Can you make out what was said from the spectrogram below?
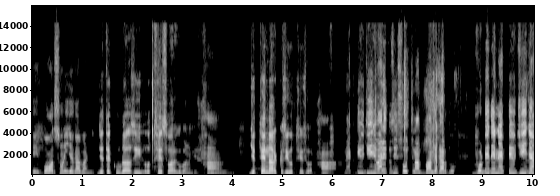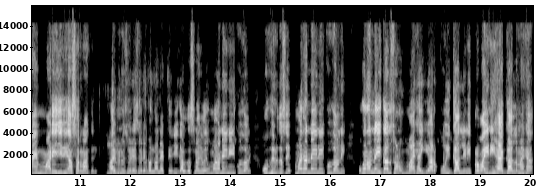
ਤੇ ਬਹੁਤ ਸੋਹਣੀ ਜਗ੍ਹਾ ਬਣਨੀ ਜਿੱਥੇ ਕੂੜਾ ਸੀ ਉੱਥੇ ਸਵਰਗ ਬਣ ਗਿਆ। ਹਾਂ। ਜਿੱਥੇ ਨਰਕ ਸੀ ਉੱਥੇ ਸਵਰਗ। ਹਾਂ। ਨੈਗੇਟਿਵ ਚੀਜ਼ ਬਾਰੇ ਤੁਸੀਂ ਸੋਚਣਾ ਬੰਦ ਕਰ ਦਿਓ। ਤੁਹਾਡੇ ਤੇ ਨੈਗੇਟਿਵ ਚੀਜ਼ ਐ ਮਾੜੀ ਜੀ ਵੀ ਅਸਰ ਨਾ ਕਰੇ। ਅੱਜ ਮੈਨੂੰ ਸਵੇਰੇ ਸਵੇਰੇ ਬੰਦਾ ਨੈਗੇਟਿਵ ਜੀ ਗੱਲ ਦੱਸਣਾ ਚਾਹੁੰਦਾ ਉਹ ਮੈਂ ਕਿਹਾ ਨਹੀਂ ਨਹੀਂ ਕੋਈ ਗੱਲ ਨਹੀਂ। ਉਹ ਫਿਰ ਦੱਸੇ ਮੈਂ ਕਿਹਾ ਨਹੀਂ ਨਹੀਂ ਕੋਈ ਗੱਲ ਨਹੀਂ। ਉਹ ਕਹਿੰਦਾ ਨਹੀਂ ਗੱਲ ਸੁਣੋ। ਮੈਂ ਕਿਹਾ ਯਾਰ ਕੋਈ ਗੱਲ ਹੀ ਨਹੀਂ ਪਰਵਾਹ ਹੀ ਨਹੀਂ ਹੈ ਗੱਲ। ਮੈਂ ਕਿਹਾ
